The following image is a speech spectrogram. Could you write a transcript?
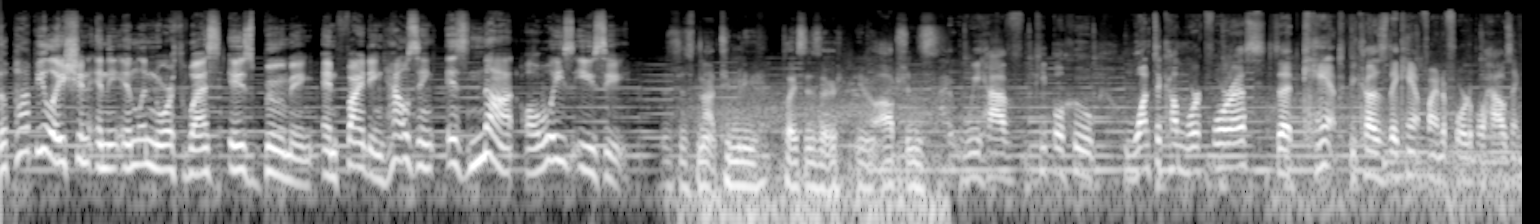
The population in the inland northwest is booming, and finding housing is not always easy. There's just not too many places or you know options. We have people who want to come work for us that can't because they can't find affordable housing.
